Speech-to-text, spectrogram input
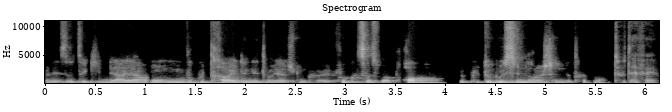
les autres équipes derrière ont beaucoup de travail de nettoyage. Donc, euh, il faut que ça soit propre le plus tôt possible dans la chaîne de traitement. Tout à fait.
